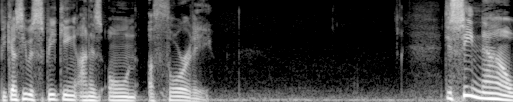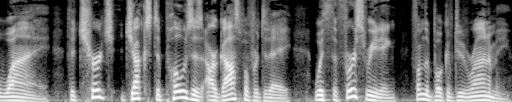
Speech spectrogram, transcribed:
Because he was speaking on his own authority. Do you see now why the church juxtaposes our gospel for today with the first reading from the book of Deuteronomy.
